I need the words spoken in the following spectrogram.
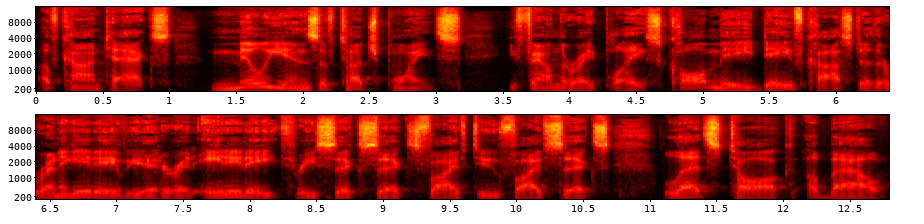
of contacts, millions of touch points, you found the right place. Call me, Dave Costa, the Renegade Aviator, at 888 366 5256. Let's talk about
